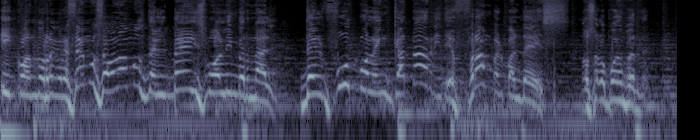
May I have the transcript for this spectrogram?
Y cuando regresemos hablamos del béisbol invernal, del fútbol en Qatar y de Fran Valdés. No se lo pueden perder.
